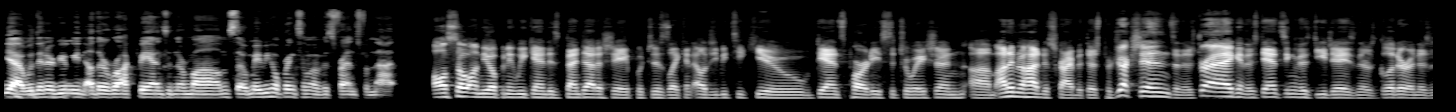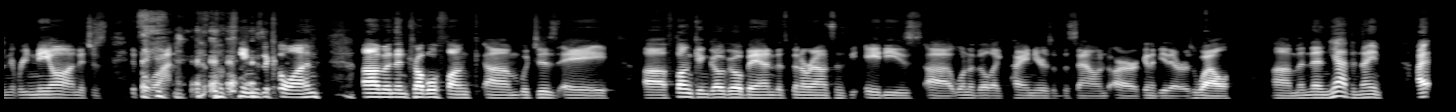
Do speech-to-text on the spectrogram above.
yeah, with interviewing other rock bands and their moms. So maybe he'll bring some of his friends from that. Also on the opening weekend is Bent Out of Shape, which is like an LGBTQ dance party situation. Um, I don't even know how to describe it. There's projections and there's drag and there's dancing and there's DJs and there's glitter and there's neon. It's just it's a lot of things that go on. Um, and then Trouble Funk, um, which is a uh, funk and go-go band that's been around since the 80s uh, one of the like pioneers of the sound are going to be there as well. Um, and then yeah the ninth. I,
